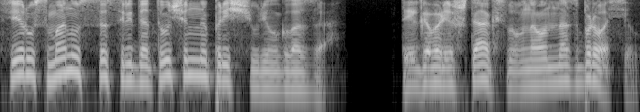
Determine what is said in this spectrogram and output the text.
Ферус Манус сосредоточенно прищурил глаза. «Ты говоришь так, словно он нас бросил».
